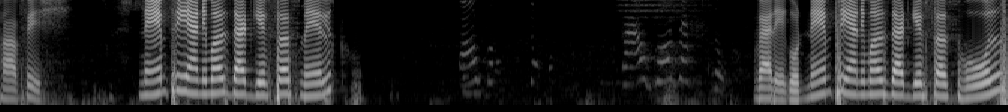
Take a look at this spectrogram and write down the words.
Ha, fish. Name three animals that gives us milk. Very good. Name three animals that gives us wool.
